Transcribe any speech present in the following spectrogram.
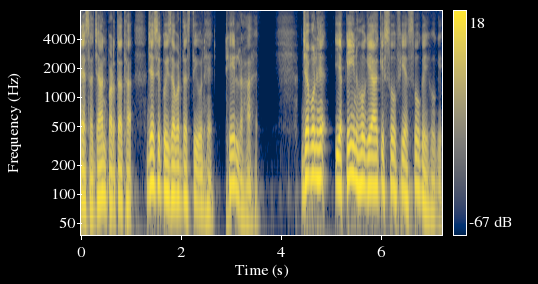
ऐसा जान पड़ता था, जैसे कोई ज़बरदस्ती उन्हें ठेल रहा है। जब उन्हें यकीन हो गया कि सोफिया सो गई होगी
